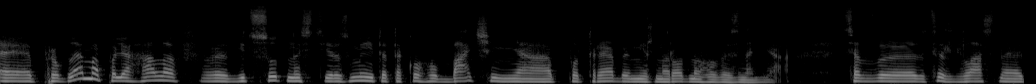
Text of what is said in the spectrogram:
Е, проблема полягала в е, відсутності, розумієте, такого бачення потреби міжнародного визнання. Це, в, це ж, власне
